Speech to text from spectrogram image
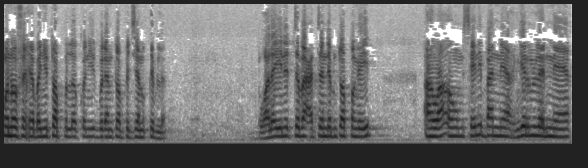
mënoo fexe ba ñu topp la kon it bu leen topp ci seen qibla wala in ittabaata ndem topp nga it ahwaahum seeni bànneex ngir lu leen neex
